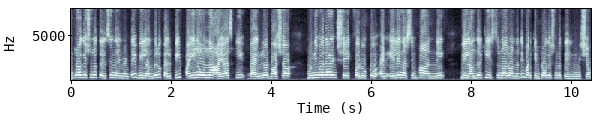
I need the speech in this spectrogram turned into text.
ఇంట్రాగేషన్లో తెలిసింది ఏంటంటే వీళ్ళందరూ కలిపి పైన ఉన్న అయాస్కి బెంగళూరు భాష మునివరా అండ్ షేక్ ఫరూక్ అండ్ ఏలే నరసింహ అన్ని వీళ్ళందరికీ ఇస్తున్నారు అన్నది మనకి ఇంట్రాగేషన్లో తెలియని విషయం.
